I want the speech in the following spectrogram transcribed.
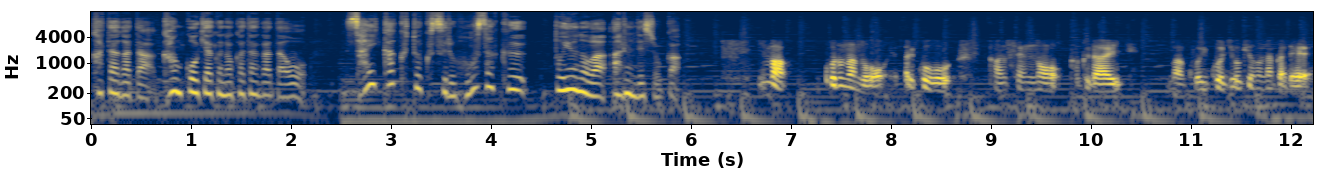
方々観光客の方々を再獲得する方策というのはあるんでしょうか？今、コロナのやっぱりこう感染の拡大、まあ、こういうこう状況の中で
